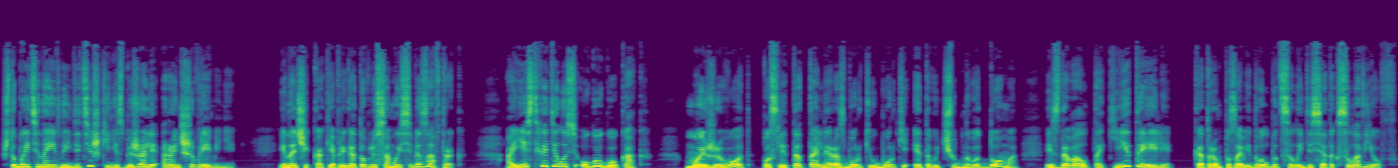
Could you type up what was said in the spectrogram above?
чтобы эти наивные детишки не сбежали раньше времени. Иначе как я приготовлю самой себе завтрак? А есть хотелось ого-го как. Мой живот после тотальной разборки-уборки этого чудного дома издавал такие трели, которым позавидовал бы целый десяток соловьев.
